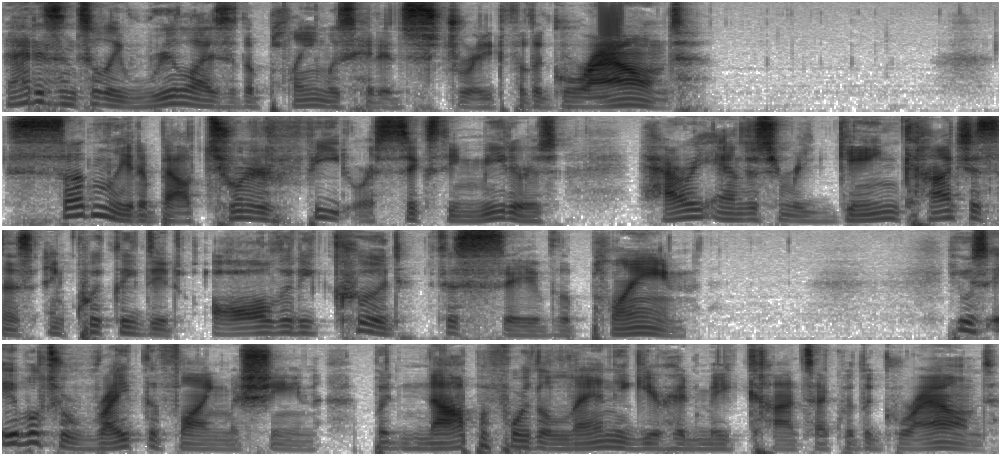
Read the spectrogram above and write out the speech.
That is until they realized that the plane was headed straight for the ground. Suddenly, at about 200 feet or 60 meters, Harry Anderson regained consciousness and quickly did all that he could to save the plane. He was able to right the flying machine, but not before the landing gear had made contact with the ground.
